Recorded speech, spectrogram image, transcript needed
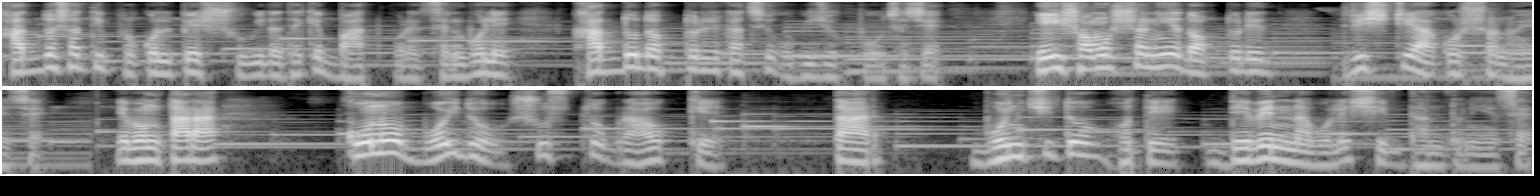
খাদ্যসাথী প্রকল্পের সুবিধা থেকে বাদ পড়েছেন বলে খাদ্য দপ্তরের কাছে অভিযোগ পৌঁছেছে। এই সমস্যা নিয়ে দপ্তরের দৃষ্টি আকর্ষণ হয়েছে এবং তারা কোনো বৈধ সুস্থ গ্রাহককে তার বঞ্চিত হতে দেবেন না বলে সিদ্ধান্ত নিয়েছে।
